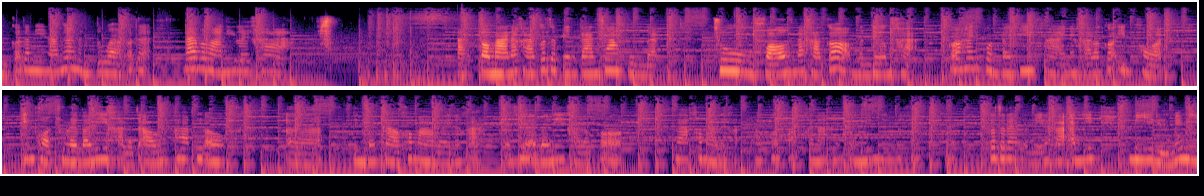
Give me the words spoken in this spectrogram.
1 ก็จะมีนางเงือก1ตัว ก็จะได้ประมาณนี้เลยค่ะ ต่อมานะคะก็จะเป็นการสร้างกลุ่มแบบ true false นะคะ ก็เหมือนเดิมค่ะ ก็ให้ทุกคนไปที่ไฟล์นะคะ แล้วก็ import import to library ค่ะ เราจะเอารูปภาพที่เรา เป็นแบ็กกราวเข้ามาไว้นะคะ ไปที่ library ค่ะ แล้วก็ลากเข้ามาเลยค่ะ แล้วก็ปรับขนาดให้ตรงนิดนึงนะคะ ก็จะได้แบบนี้นะคะ อันนี้มีหรือไม่มี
